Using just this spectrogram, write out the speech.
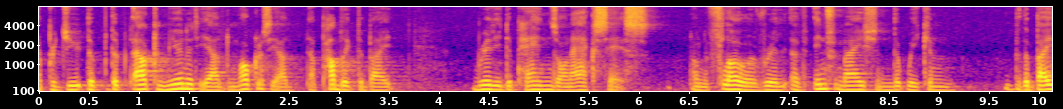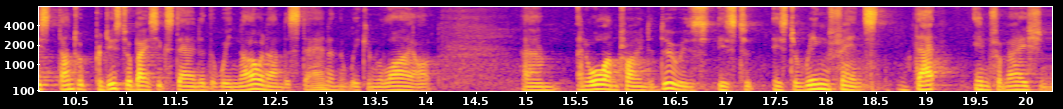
the, our community, our democracy, our, our, public debate really depends on access, on the flow of, real, of information that we can the base, done to, produced to a basic standard that we know and understand and that we can rely on. Um, and all I'm trying to do is, is, to, is to ring fence that information.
